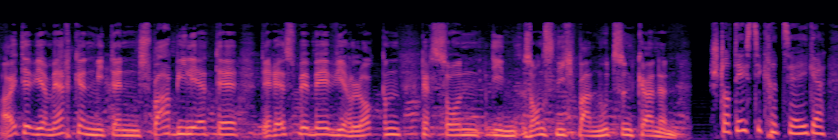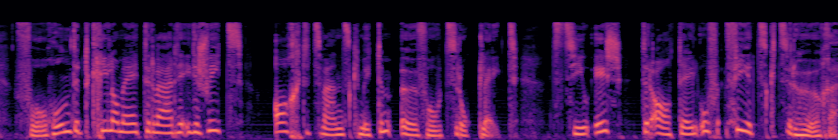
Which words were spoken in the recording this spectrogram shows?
Heute, wir merken mit den Sparbilletten der SBB, wir locken Personen, die sonst nicht Bahn nutzen können. Statistiken zeigen, von 100 Kilometern werden in der Schweiz 28 mit dem ÖV zurückgelegt. Das Ziel ist, den Anteil auf 40 zu erhöhen,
